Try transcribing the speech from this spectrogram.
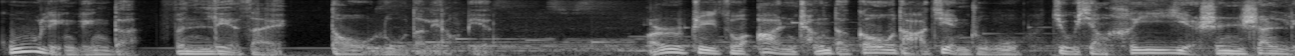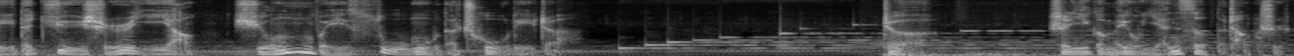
孤零零地分列在道路的两边，而这座暗城的高大建筑物，就像黑夜深山里的巨石一样，雄伟肃穆地矗立着。这，是一个没有颜色的城市，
